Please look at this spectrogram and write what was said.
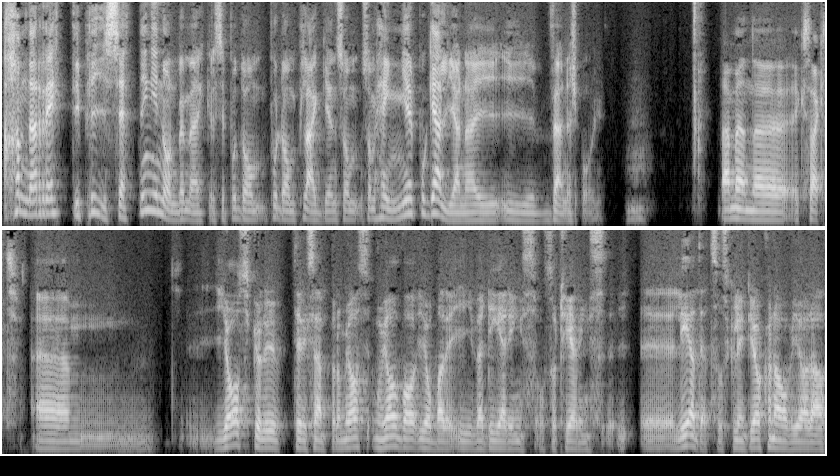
hamnar rätt i prissättning i någon bemärkelse på de, på de plaggen som, som hänger på galgarna i, i Vänersborg. Mm. Nej men eh, exakt. Um, jag skulle till exempel, om jag, om jag var, jobbade i värderings och sorteringsledet eh, så skulle inte jag kunna avgöra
